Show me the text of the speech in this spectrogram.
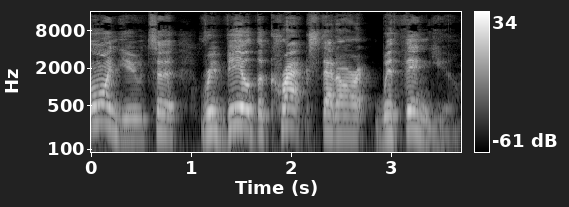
on you to reveal the cracks that are within you.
